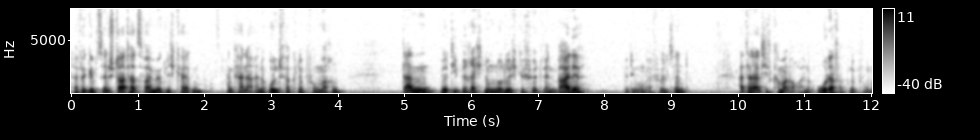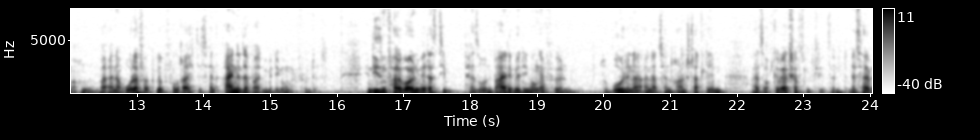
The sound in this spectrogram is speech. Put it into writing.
Dafür gibt es in Starter zwei Möglichkeiten. Man kann eine Und-Verknüpfung machen. Dann wird die Berechnung nur durchgeführt, wenn beide Bedingungen erfüllt sind. Alternativ kann man auch eine Oder-Verknüpfung machen. Bei einer Oder-Verknüpfung reicht es, wenn eine der beiden Bedingungen erfüllt ist. In diesem Fall wollen wir, dass die Personen beide Bedingungen erfüllen, sowohl in einer zentralen Stadt leben, als auch Gewerkschaftsmitglied sind. Deshalb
